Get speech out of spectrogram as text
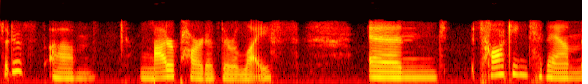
sort of um latter part of their life and talking to them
